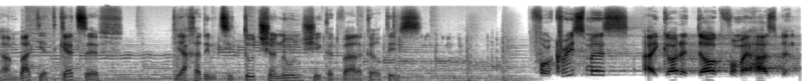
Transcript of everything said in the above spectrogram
באמבטיית קצף, יחד עם ציטוט שנון שהיא כתבה על הכרטיס. For Christmas, I got a dog for my husband.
